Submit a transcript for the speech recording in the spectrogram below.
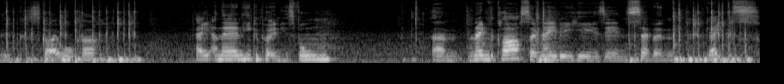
Luke Skywalker. Okay, and then he can put in his form, um, the name of the class, so maybe he's in Seven Gates.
